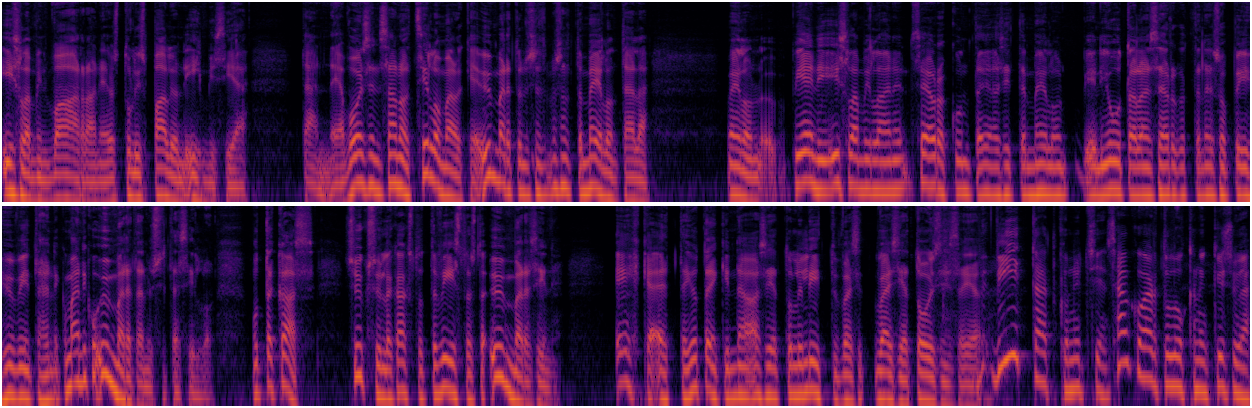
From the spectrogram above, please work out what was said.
islamin vaaraan ja jos tulisi paljon ihmisiä tänne. Ja voin sen sanoa, että silloin mä en oikein ymmärtänyt sen, että mä sanoin, että meillä on täällä Meillä on pieni islamilainen seurakunta ja sitten meillä on pieni juutalainen seurakunta, ne sopii hyvin tähän. Mä en niin ymmärtänyt sitä silloin. Mutta kas, syksyllä 2015 ymmärsin, ehkä, että jotenkin nämä asiat oli liittyväisiä toisiinsa. Ja... Viittaatko nyt siihen? Saanko Arto Luukkanen kysyä,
